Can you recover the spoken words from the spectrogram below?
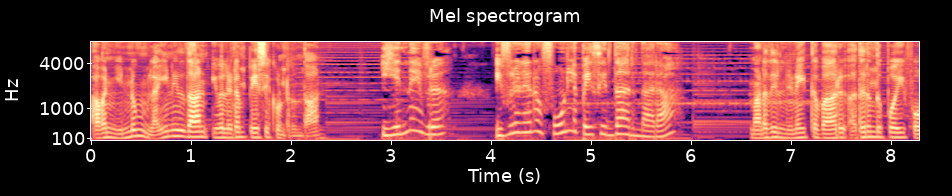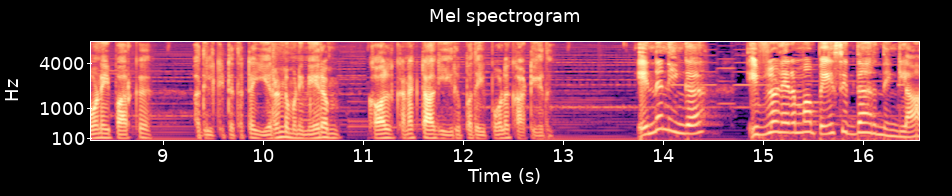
அவன் இன்னும் லைனில் தான் இவளிடம் பேசிக் கொண்டிருந்தான். என்ன இவரு? இவ்வளவு நேரம் போன்ல பேசிட்டு தான் இருந்தாரா? மனதில் நினைத்தவாறு அதிர்ந்து போய் போனை பார்க்க அதில் கிட்டத்தட்ட இரண்டு மணி நேரம் கால் கனெக்ட் ஆகி இருப்பதைப் போல காட்டியது. என்ன நீங்க? இவ்வளவு நேரமா பேசிட்டு தான் இருந்தீங்களா?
